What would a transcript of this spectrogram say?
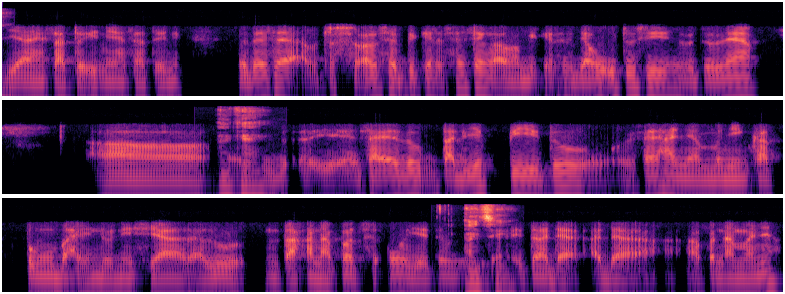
ya yang satu ini yang satu ini. Jadi saya terus selalu saya pikir saya saya nggak mikir sejauh itu sih sebetulnya. Uh, okay. Saya itu tadinya P itu saya hanya menyingkat pengubah Indonesia lalu entah kenapa oh ya itu itu ada ada apa namanya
